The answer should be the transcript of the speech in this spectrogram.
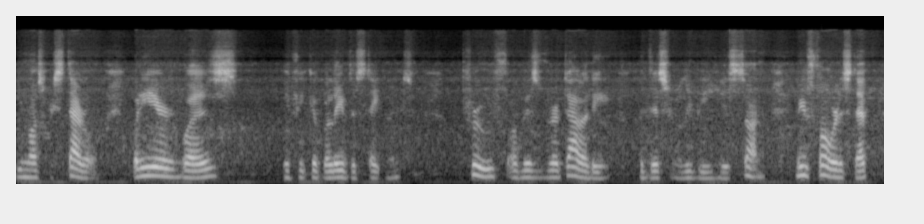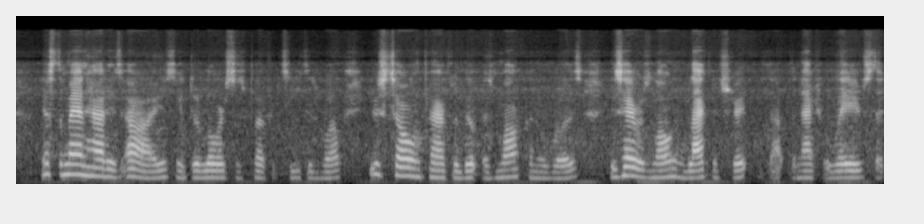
he must be sterile, but here was, if he could believe the statement, proof of his vitality. Could this really be his son? Moved forward a step, Yes, the man had his eyes, he had Dolores's perfect teeth as well. He was tall and powerfully built as Makino was. His hair was long and black and straight, without the natural waves that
